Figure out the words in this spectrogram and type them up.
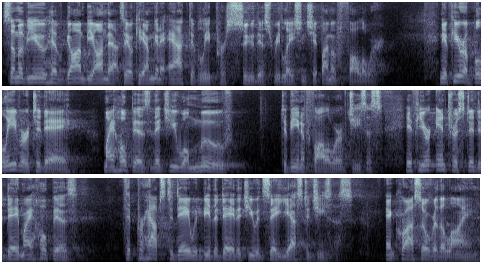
Some of you have gone beyond that. Say, okay, I'm going to actively pursue this relationship. I'm a follower. And if you're a believer today, my hope is that you will move to being a follower of Jesus. If you're interested today, my hope is that perhaps today would be the day that you would say yes to Jesus and cross over the line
